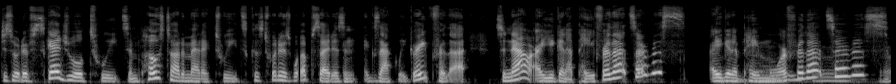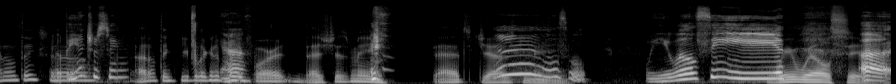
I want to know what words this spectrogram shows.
to sort of schedule tweets and post automatic tweets because Twitter's website isn't exactly great for that. So now are you going to pay for that service? Are you going to pay more for that so. service? I don't think so. It'll be interesting. I don't think people are going to Yeah. pay for it. That's just me. That's just me. We will see. We will see. Uh,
